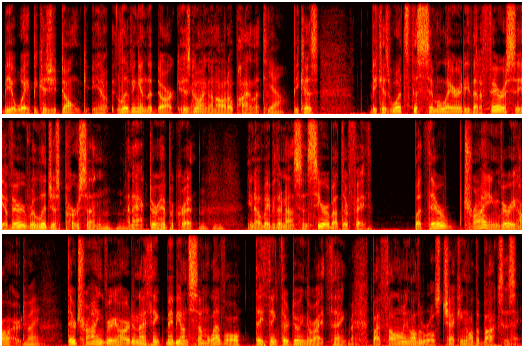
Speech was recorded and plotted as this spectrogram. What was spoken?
Be awake because you don't, you know, living in the dark is going on autopilot. Yeah. Because because what's the similarity that a Pharisee, a very religious person, Mm-hmm. an actor, hypocrite, you know, maybe they're not sincere about their faith, but they're trying very hard Right. They're trying very hard and i think maybe on some level they think they're doing the right thing Right. by following all the rules checking all the boxes Right.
